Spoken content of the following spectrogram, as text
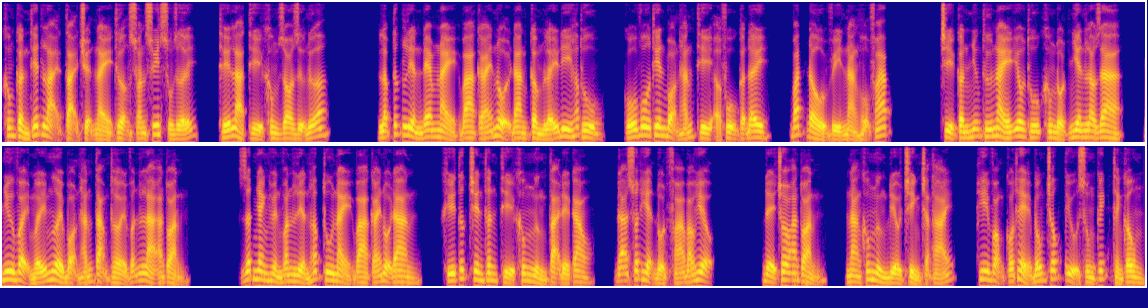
không cần thiết lại tại chuyện này thượng xoắn suýt xuống dưới, thế là thì không do dự nữa. Lập tức liền đem này ba cái nội đan cầm lấy đi hấp thu, cố vô thiên bọn hắn thì ở phụ cận đây, bắt đầu vì nàng hộ pháp chỉ cần những thứ này yêu thú không đột nhiên lao ra, như vậy mấy người bọn hắn tạm thời vẫn là an toàn. Rất nhanh huyền văn liền hấp thu này ba cái nội đan, khí tức trên thân thì không ngừng tại đề cao, đã xuất hiện đột phá báo hiệu. Để cho an toàn, nàng không ngừng điều chỉnh trạng thái, hy vọng có thể bỗng chốc tự xung kích thành công.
